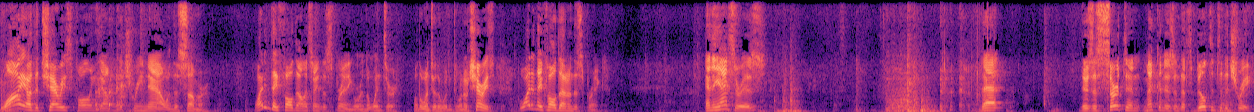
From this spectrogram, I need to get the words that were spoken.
Why are the cherries falling down from the tree now in the summer? Why didn't they fall down, let's say, in the spring or in the winter? Well, the winter there wouldn't were no cherries. Why didn't they fall down in the spring? And the answer is that there's a certain mechanism that's built into the tree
